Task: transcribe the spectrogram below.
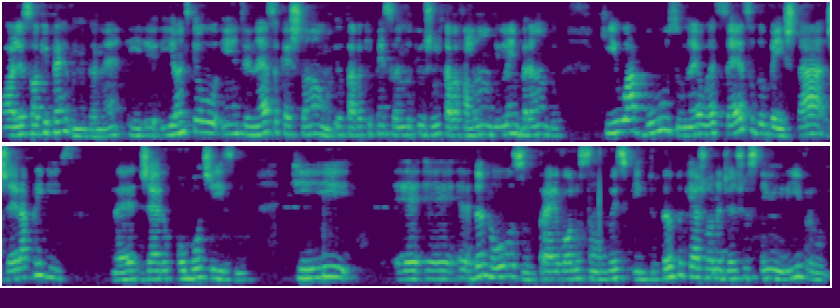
Olha só que pergunta, né? E, e, antes que eu entre nessa questão, eu estava aqui pensando no que o Júlio estava falando e lembrando que o abuso, né, o excesso do bem-estar gera preguiça, né, gera o comodismo, que é, é, é danoso para a evolução do espírito. Tanto que a Joana de Anjos tem um livro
